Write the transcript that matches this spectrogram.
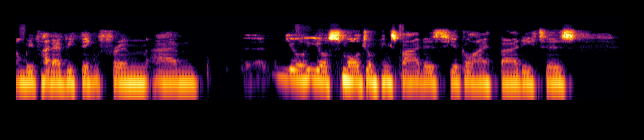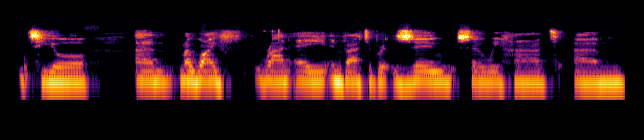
and we've had everything from um, your your small jumping spiders to your Goliath bird eaters to your um, my wife ran a invertebrate zoo, so we had um,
